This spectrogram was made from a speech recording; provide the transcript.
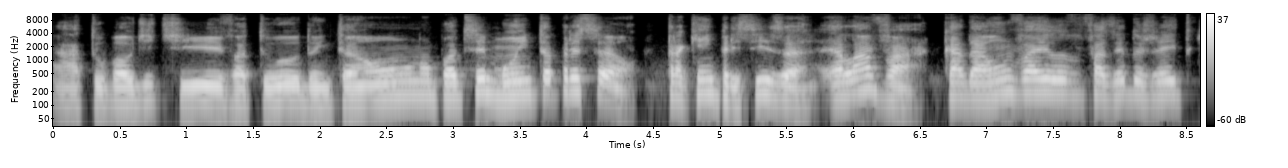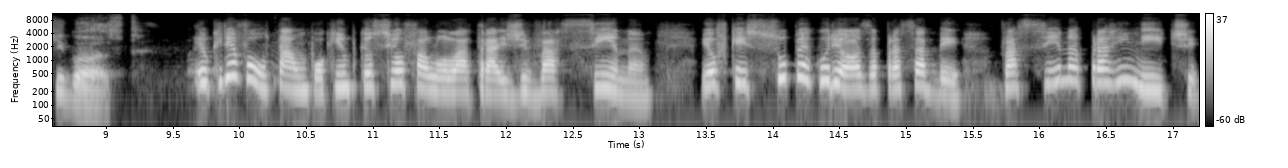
a tuba auditiva, tudo. Então, não pode ser muita pressão. Para quem precisa, é lavar. Cada um vai fazer do jeito que gosta. Eu queria voltar um pouquinho, porque o senhor falou lá atrás de vacina. Eu fiquei super curiosa para saber. Vacina para rinite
